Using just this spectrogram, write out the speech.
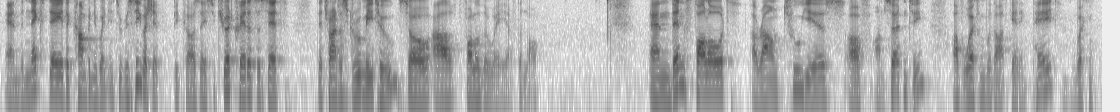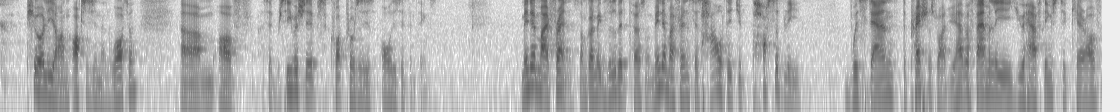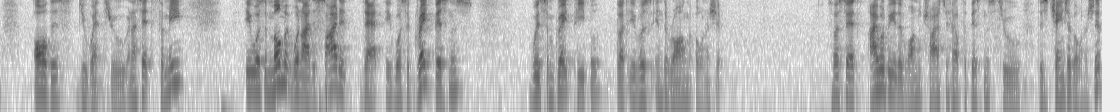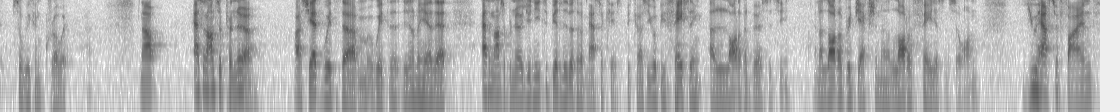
And the next day, the company went into receivership because a secured creditor said, they're trying to screw me too, so I'll follow the way of the law. And then followed around two years of uncertainty, of working without getting paid, working purely on oxygen and water, um, of I said receiverships, court processes, all these different things. Many of my friends, I'm going to make this a little bit personal. Many of my friends says, "How did you possibly withstand the pressures? Right, you have a family, you have things to take care of, all this you went through." And I said, for me, it was a moment when I decided that it was a great business with some great people, but it was in the wrong ownership. So I said, I will be the one who tries to help the business through this change of ownership so we can grow it. Now, as an entrepreneur, I shared with, um, with the gentleman here that as an entrepreneur, you need to be a little bit of a masochist because you will be facing a lot of adversity and a lot of rejection and a lot of failures and so on. You have to find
